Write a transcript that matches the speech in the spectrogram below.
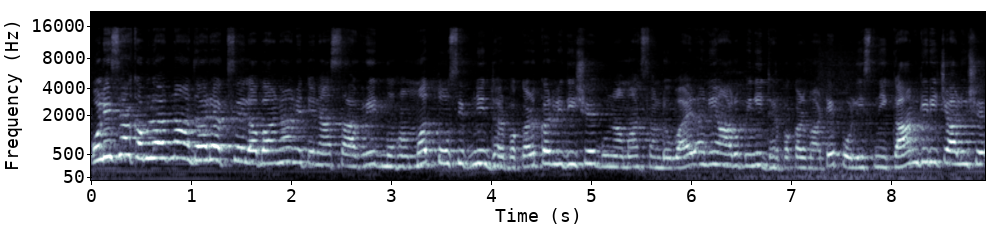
પોલીસના કબૂલાતના આધારે અક્ષય લબાના અને તેના સાગરીદ મોહમ્મદ તોસીફની ધરપકડ કરી લીધી છે. ગુનામાં સંડોવાયેલ અને આરોપીની ધરપકડ માટે પોલીસની કામગીરી ચાલુ છે.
